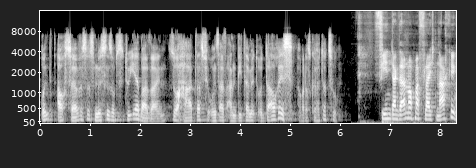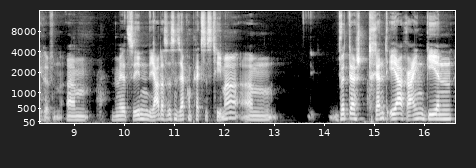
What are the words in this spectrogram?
und auch Services müssen substituierbar sein. So hart das für uns als Anbieter mitunter auch ist. Aber das gehört dazu. Vielen Dank. Da nochmal vielleicht nachgegriffen. Ähm, wenn wir jetzt sehen, ja, das ist ein sehr komplexes Thema, ähm, wird der Trend eher reingehen,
